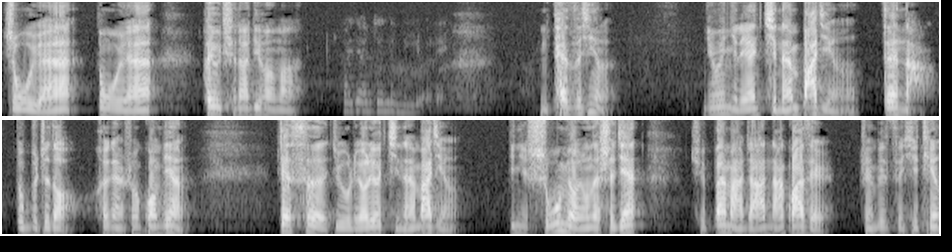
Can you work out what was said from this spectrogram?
植物园、动物园，还有其他地方吗？好像真的没有嘞。你太自信了，因为你连济南八景在哪都不知道，还敢说逛遍了。这次就聊聊济南八景，给你十五秒钟的时间，去斑马扎拿瓜子儿，准备仔细听。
